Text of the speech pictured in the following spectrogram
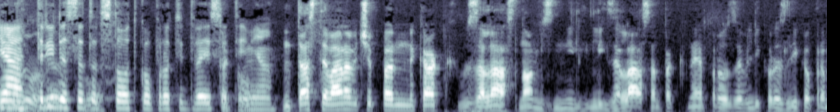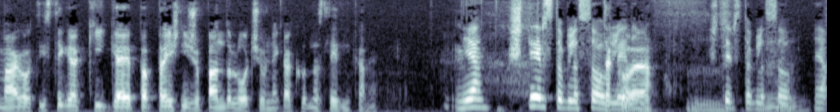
ja, 30 ja. odstotkov proti 20. Ja. Ta Stevanovič je pa nekako za las, no, mislim, ni lik za las, ampak ne prav za veliko razliko premagal tistega, ki ga je pa prejšnji župan določil nekako od naslednika. Ne? Ja, 400 glasov. Tako, ja. 400 glasov. Mm. Ja.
